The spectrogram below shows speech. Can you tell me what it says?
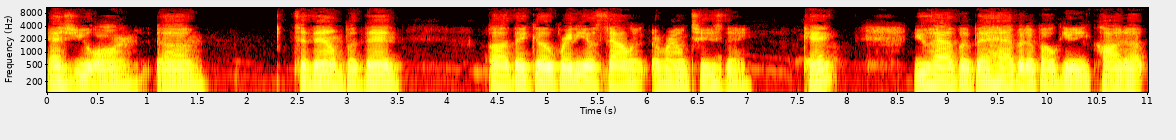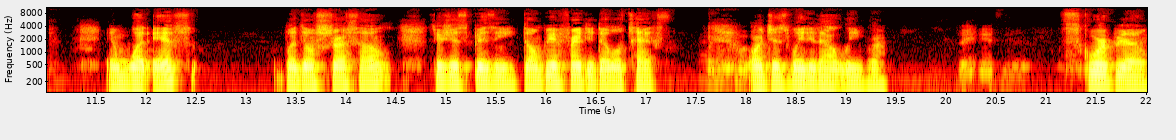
as you are um, to them. But then uh, they go radio silent around Tuesday. Okay? You have a bad habit about getting caught up in what if, but don't stress out. They're just busy. Don't be afraid to double text or just wait it out, Libra. Scorpio.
